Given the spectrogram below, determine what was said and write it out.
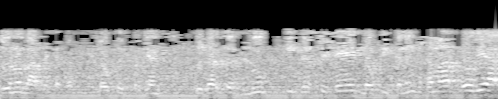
दोनों बातें खत्म हुई। लौकिक प्रचंड। उधर तो लोक की दृष्टि से लौकिक कलंक समाप्त हो गया,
